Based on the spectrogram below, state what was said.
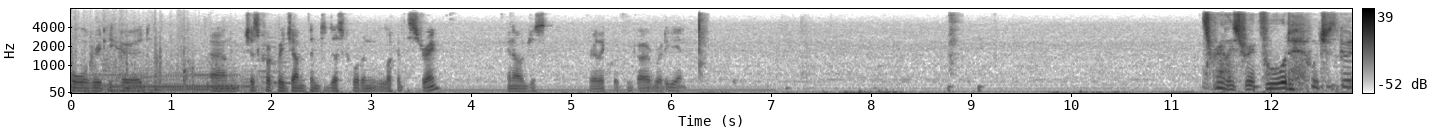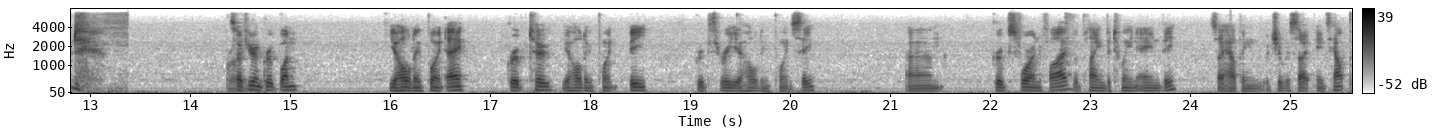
already heard, um, just quickly jump into Discord and look at the stream, and I'll just really quickly go over it again. It's really straightforward, which is good. So if you're in Group 1, you're holding point A. Group 2, you're holding point B. Group 3, you're holding point C. Um, groups 4 and 5 are playing between A and B, so helping whichever side needs help.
